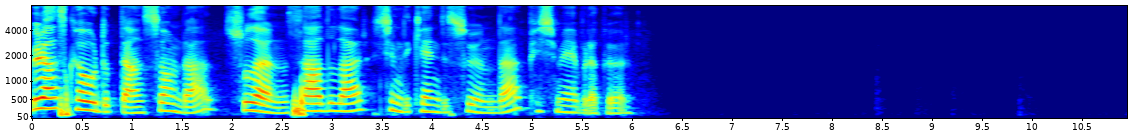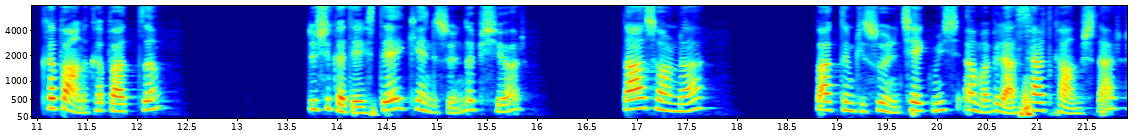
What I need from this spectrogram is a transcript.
Biraz kavurduktan sonra sularını saldılar. Şimdi kendi suyunda pişmeye bırakıyorum. Kapağını kapattım. Düşük ateşte kendi suyunda pişiyor. Daha sonra baktım ki suyunu çekmiş ama biraz sert kalmışlar.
